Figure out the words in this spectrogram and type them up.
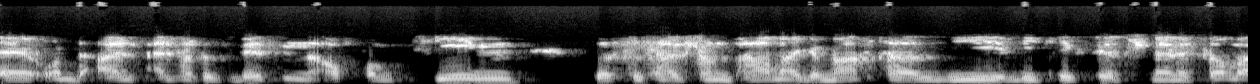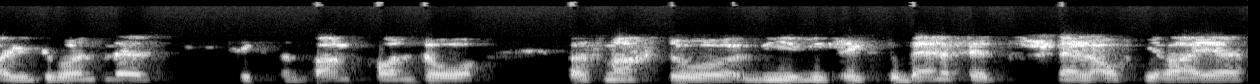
Äh, und einfach das Wissen auch vom Team, dass das halt schon ein paar Mal gemacht hat. Wie, wie kriegst du jetzt schnell eine Firma gegründet? Wie kriegst du ein Bankkonto? was machst du, wie, wie kriegst du Benefits schnell auf die Reihe.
